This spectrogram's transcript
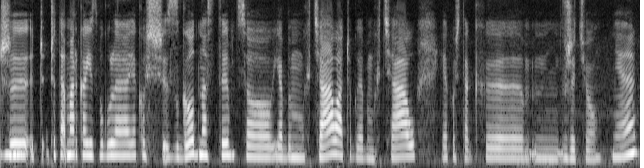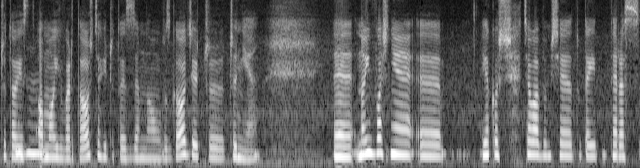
czy, czy, czy ta marka jest w ogóle jakoś zgodna z tym, co ja bym chciała, czego ja bym chciał, jakoś tak y, mm, w życiu, nie? Czy to jest o moich wartościach i czy to jest ze mną w zgodzie, czy, czy nie. Y, No i właśnie y, jakoś chciałabym się tutaj teraz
